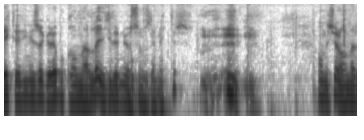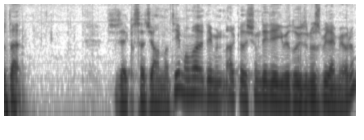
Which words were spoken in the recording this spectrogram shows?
beklediğinize göre bu konularla ilgileniyorsunuz demektir. Onun için onları da size kısaca anlatayım ama demin arkadaşım dediği gibi duydunuz bilemiyorum.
